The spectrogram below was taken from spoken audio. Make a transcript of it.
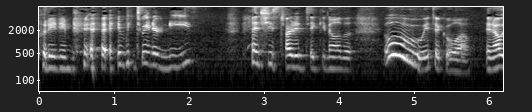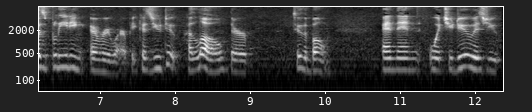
put it in in between her knees, and she started taking all the. Ooh, it took a while, and I was bleeding everywhere because you do. Hello, they're to the bone, and then what you do is you,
